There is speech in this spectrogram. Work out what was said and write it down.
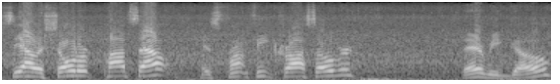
See how his shoulder pops out? His front feet cross over. There we go.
